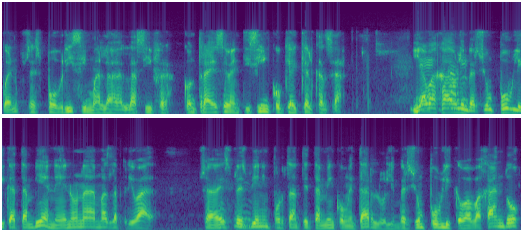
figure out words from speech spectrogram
bueno, pues es pobrísima la, cifra contra ese 25 que hay que alcanzar. Y ha eh, bajado la inversión pública también, ¿eh? no nada más la privada. O sea, esto es bien importante también comentarlo. La inversión pública va bajando.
